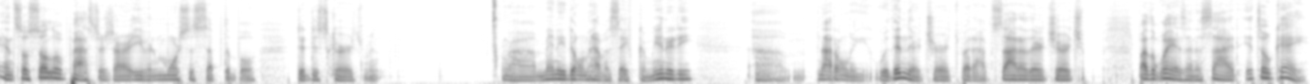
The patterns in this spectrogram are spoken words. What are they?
And so solo pastors are even more susceptible to discouragement. Uh, many don't have a safe community, um, not only within their church, but outside of their church. By the way, as an aside, it's okay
